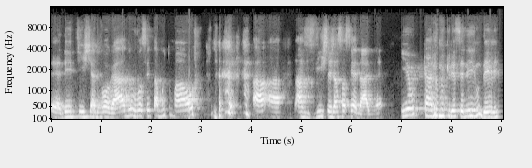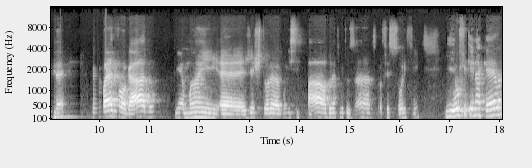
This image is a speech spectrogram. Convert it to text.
é, dentista e advogado, você está muito mal às vistas da sociedade, né? E eu, cara, não queria ser nenhum deles, né? Meu pai é advogado, minha mãe é gestora municipal durante muitos anos, professor, enfim. E eu fiquei naquela,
